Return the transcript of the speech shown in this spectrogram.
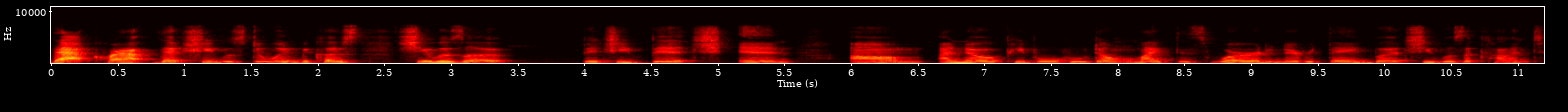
that crap that she was doing because she was a bitchy bitch and um I know people who don't like this word and everything, but she was a cunt.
